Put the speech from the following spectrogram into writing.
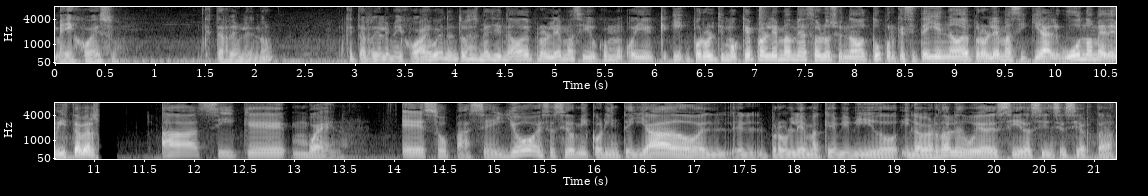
me dijo eso. Qué terrible, ¿no? Qué terrible. Me dijo, ay, bueno, entonces me has llenado de problemas. Y yo como, oye, y por último, ¿qué problema me has solucionado tú? Porque si te he llenado de problemas, siquiera alguno me debiste haber... Así que, bueno, eso pasé yo. Ese ha sido mi corintellado, el, el problema que he vivido. Y la verdad les voy a decir a ciencia cierta,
